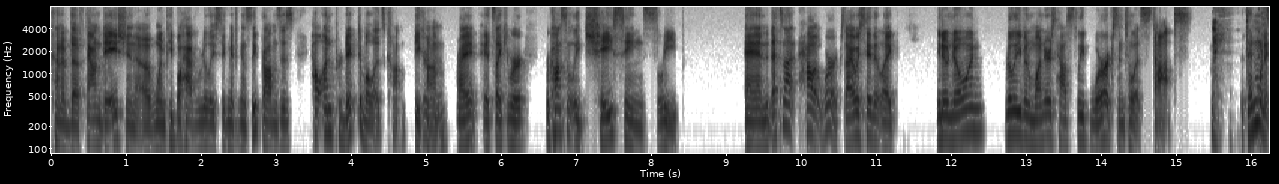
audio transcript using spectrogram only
kind of the foundation of when people have really significant sleep problems is how unpredictable it's come become right? It's like we're we're constantly chasing sleep and that's not how it works. I always say that like you know no one really even wonders how sleep works until it stops but then when it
